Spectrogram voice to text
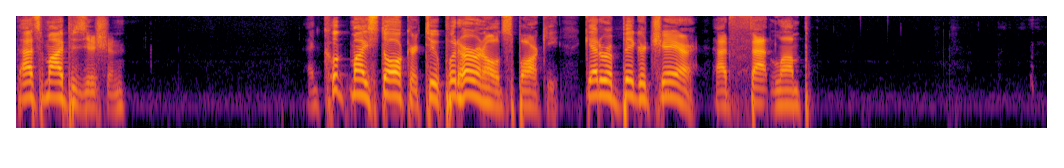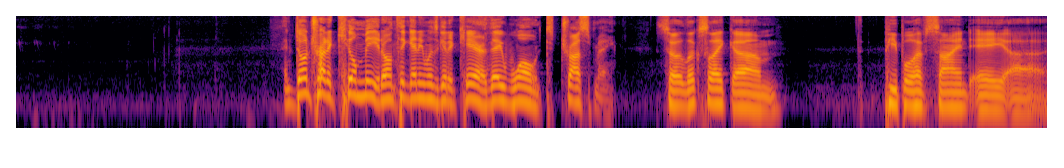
That's my position. And cook my stalker too. Put her in Old Sparky. Get her a bigger chair, that fat lump. And don't try to kill me. Don't think anyone's going to care. They won't. Trust me. So it looks like um, people have signed a. Uh,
